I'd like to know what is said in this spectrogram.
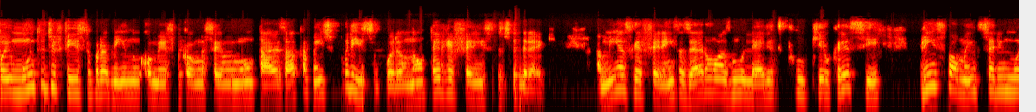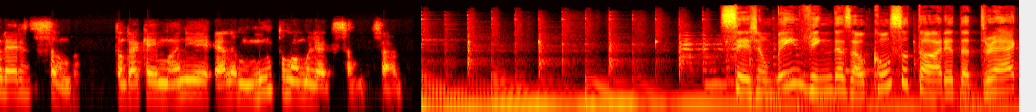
foi muito difícil para mim no começo que eu comecei a me montar exatamente por isso, por eu não ter referências de drag. As minhas referências eram as mulheres com que eu cresci, principalmente serem mulheres de samba. Tanto é que a Imani, ela é muito uma mulher de samba, sabe? Sejam bem-vindas ao consultório da Drag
